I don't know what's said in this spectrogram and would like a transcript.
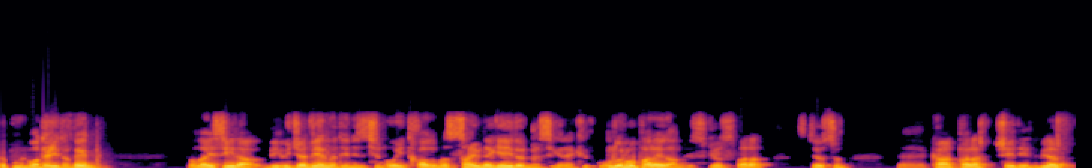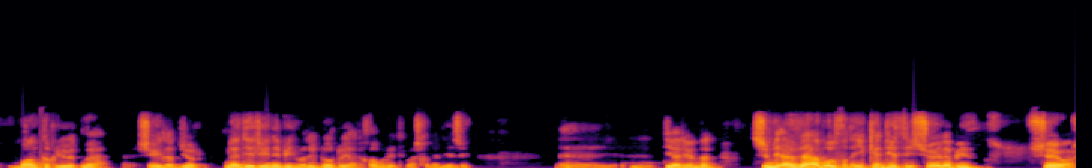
Hükmül vad'idir değil mi? Dolayısıyla bir ücret vermediğiniz için o intikal olmaz. Sahibine geri dönmesi gerekir. Olur mu parayla almış istiyorsun para istiyorsun e, kağıt para şey değil. Biraz mantık yürütme şeyle diyor ne diyeceğini bilmedi durdu yani kabul etti başka ne diyecek. E, diğer yönden. Şimdi ezhebul fıda. İkincisi şöyle bir şey var.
